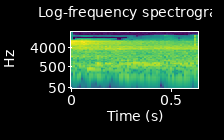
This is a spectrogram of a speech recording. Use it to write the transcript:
So.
